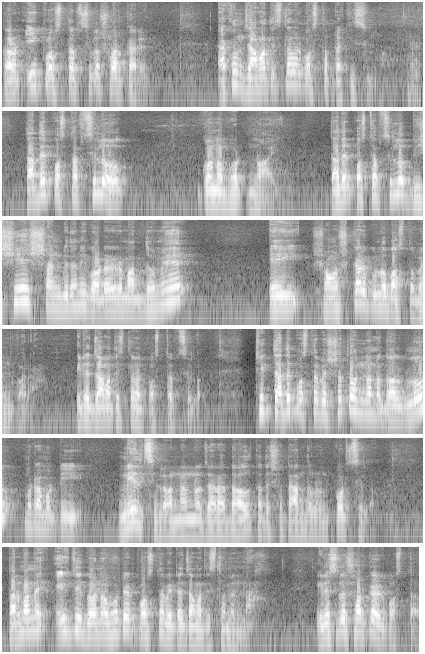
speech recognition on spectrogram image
কারণ এই প্রস্তাব ছিল সরকারের। এখন জামাত ইসলামের প্রস্তাবটা কী ছিল? তাদের প্রস্তাব ছিল গণভোট নয়। তাদের প্রস্তাব ছিল বিশেষ সাংবিধানিক অর্ডারের মাধ্যমে এই সংস্কারগুলো বাস্তবায়ন করা। এটা জামাত ইসলামের প্রস্তাব ছিল। ঠিক তাদের প্রস্তাবের সাথে অন্যান্য দলগুলোর মোটামুটি মিল ছিল। অন্যান্য যারা দল তাদের সাথে আন্দোলন করছিল। তার মানে এই যে গণভোটের প্রস্তাব, এটা জামাত ইসলামের না। এটা ছিল সরকারের প্রস্তাব।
